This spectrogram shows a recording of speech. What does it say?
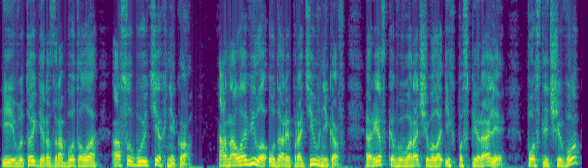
и в итоге разработала особую технику – она ловила удары противников, резко выворачивала их по спирали, после чего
